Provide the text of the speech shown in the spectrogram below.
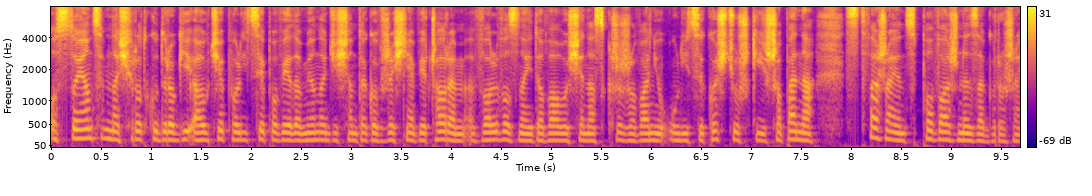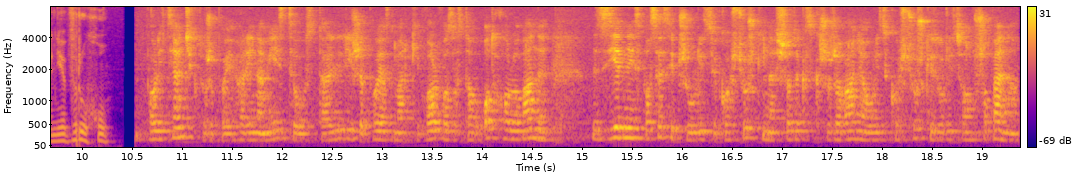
O stojącym na środku drogi aucie policję powiadomiono 10 września wieczorem. Volvo znajdowało się na skrzyżowaniu ulicy Kościuszki i Chopina, stwarzając poważne zagrożenie w ruchu. Policjanci, którzy pojechali na miejsce, ustalili, że pojazd marki Volvo został odholowany z jednej z posesji przy ulicy Kościuszki na środek skrzyżowania ulicy Kościuszki z ulicą Chopina.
